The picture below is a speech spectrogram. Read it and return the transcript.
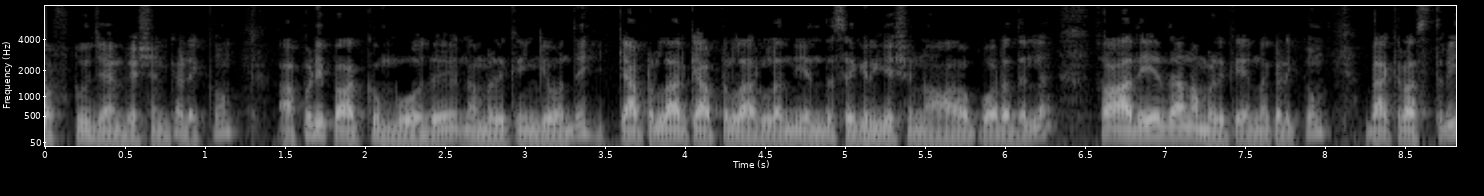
F two generation கிடைக்கும். அப்படி பார்க்கும்போது நம்மளுக்கு இங்கே வந்து கேபிட்டல் ஆர் கேபிட்டல் ஆர்லேருந்து எந்த செக்ரிகேஷனும் ஆக போகிறதில்ல ஸோ அதே தான் நம்மளுக்கு என்ன கிடைக்கும்? பேக்ராஸ் த்ரீ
